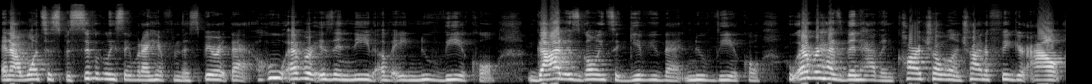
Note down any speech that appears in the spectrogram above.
And I want to specifically say what I hear from the Spirit that whoever is in need of a new vehicle, God is going to give you that new vehicle. Whoever has been having car trouble and trying to figure out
